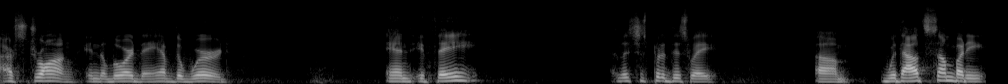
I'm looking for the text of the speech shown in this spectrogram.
are strong in the Lord, they have the word. And if they, let's just put it this way, um, without somebody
